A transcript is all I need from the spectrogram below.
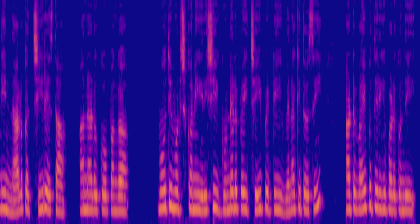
నీ నాలుక చీరేస్తా అన్నాడు కోపంగా. మూతి ముడుచుకొని రిషి గుండెలపై చేయి పెట్టి వెనక్కి తోసి అటువైపు తిరిగి పడుకుంది.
